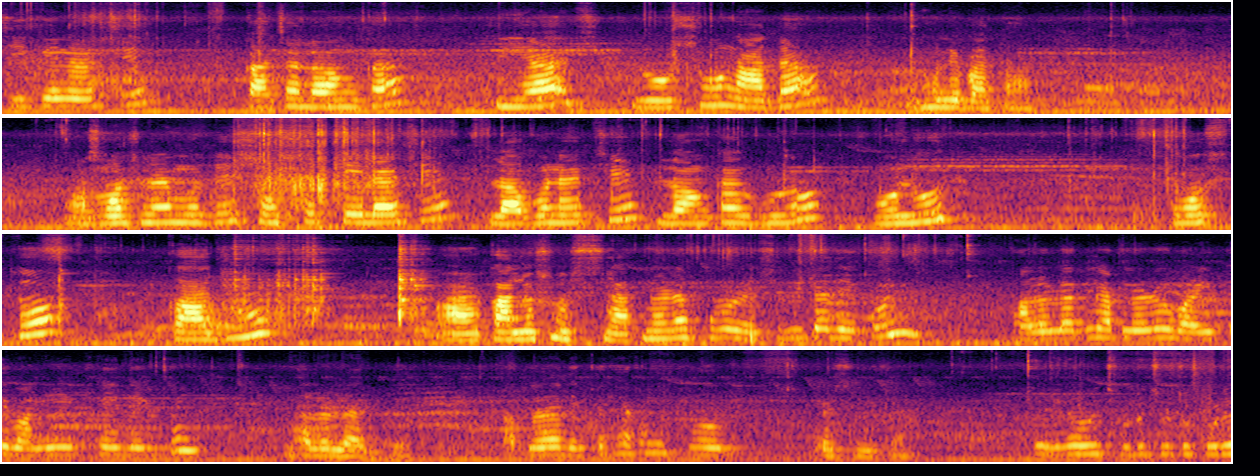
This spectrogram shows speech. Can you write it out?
চিকেন আছে কাঁচা লঙ্কা পেঁয়াজ রসুন আদা ধনে পাতা। মশলার মধ্যে সর্ষের তেল আছে লবণ আছে লঙ্কা গুঁড়ো হলুদ পোস্ত কাজু আর কালো সর্ষে। আপনারা পুরো রেসিপিটা দেখুন। ভালো লাগলে আপনারাও বাড়িতে বানিয়ে খেয়ে দেখবেন ভালো লাগবে। আপনারা দেখতে থাকুন, পুরো রেসিপিটা। এইভাবে ছোটো ছোটো করে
